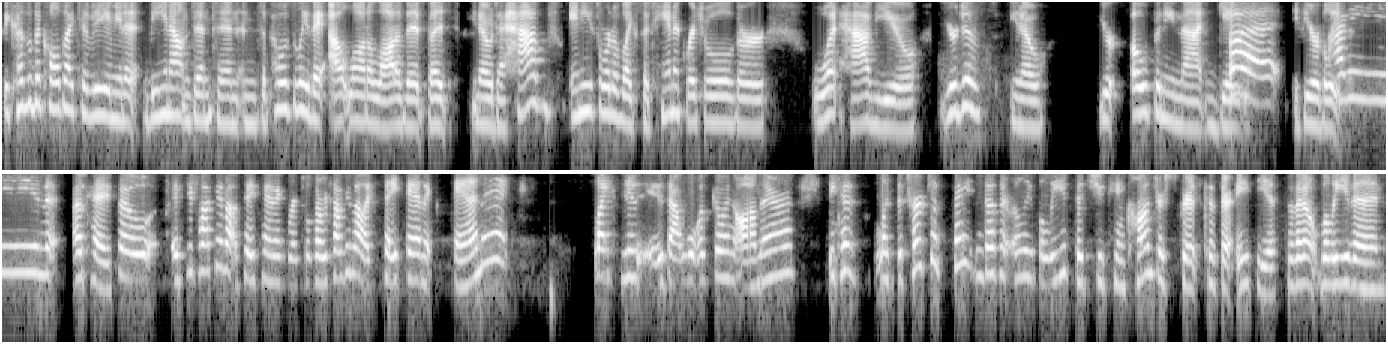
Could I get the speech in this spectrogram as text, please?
because of the cult activity. I mean, it being out in Denton, and supposedly they outlawed a lot of it, but you know, to have any sort of like satanic rituals or what have you, you're just, you know, you're opening that gate But if you're a believer. I mean, okay, so if you're talking about satanic rituals, are we talking about like satanic panic? Like, is that what was going on there? Because, like, the Church of Satan doesn't really believe that you can conjure spirits because they're atheists, so they don't believe in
